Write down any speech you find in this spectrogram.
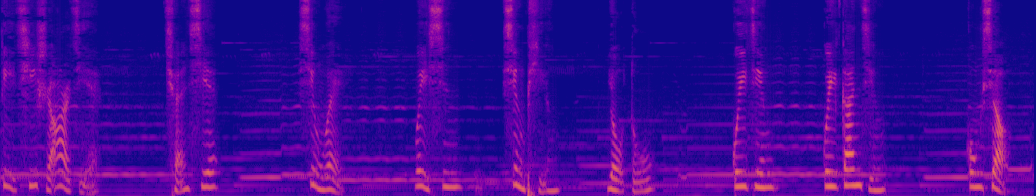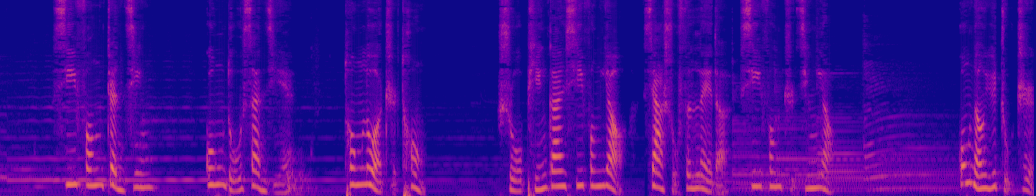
第七十二节，全蝎，性味，味辛，性平，有毒，归经，归肝经。功效，西风镇惊，攻毒散结，通络止痛，属平肝息风药下属分类的西风止惊药。功能与主治。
